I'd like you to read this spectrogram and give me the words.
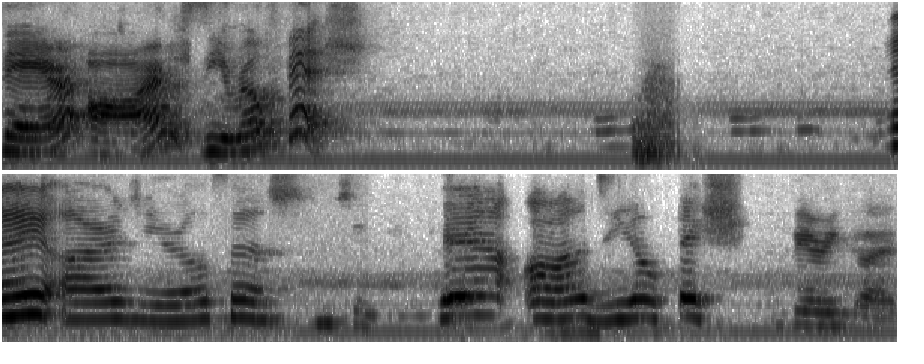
There are zero fish. There are zero fish. There are zero fish. Very good.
